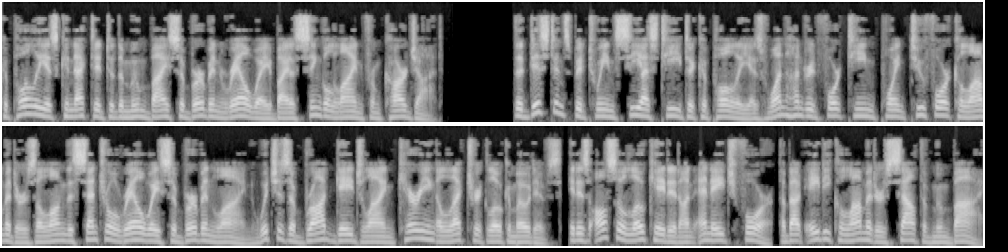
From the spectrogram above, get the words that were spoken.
Khopoli is connected to the Mumbai Suburban Railway by a single line from Karjat. The distance between CST to Khopoli is 114.24 km along the Central Railway Suburban Line which is a broad gauge line carrying electric locomotives. It is also located on NH4, about 80 km south of Mumbai.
